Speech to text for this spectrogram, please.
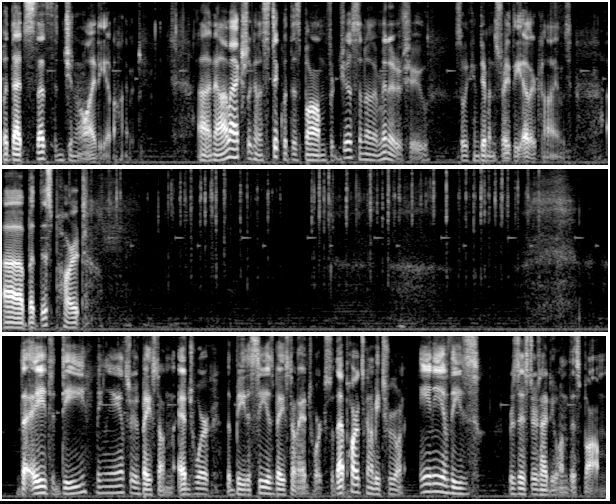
but that's that's the general idea behind it. Uh, now I'm actually going to stick with this bomb for just another minute or two so we can demonstrate the other kinds. Uh, but this part the A to D being the answer is based on edge work. The B to C is based on edge work. So that part's going to be true on any of these resistors I do on this bomb.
